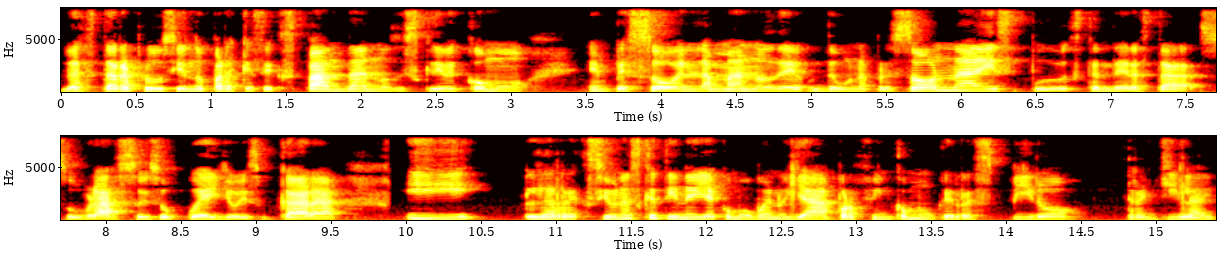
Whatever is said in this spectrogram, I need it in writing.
las está reproduciendo para que se expandan, nos describe cómo empezó en la mano de, de una persona y se pudo extender hasta su brazo y su cuello y su cara. Y las reacciones que tiene ella como bueno ya por fin como que respiro tranquila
